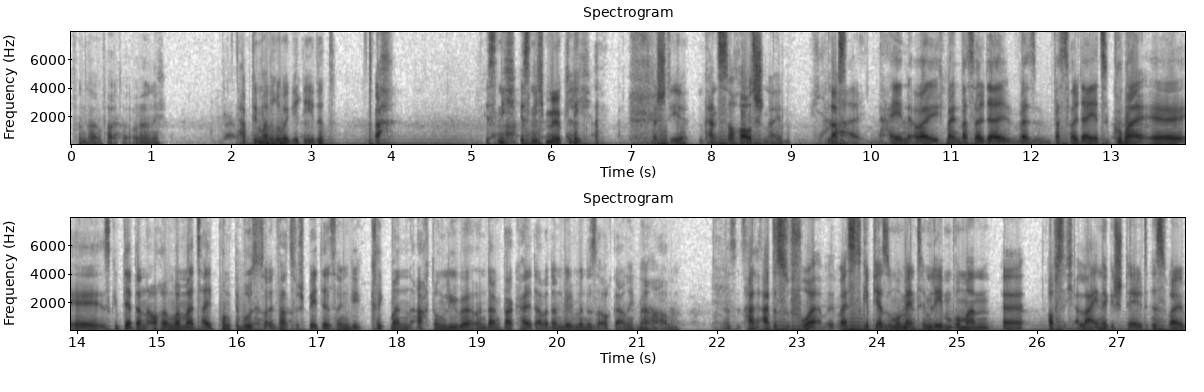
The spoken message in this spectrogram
von seinem Vater, oder nicht? Habt ihr mal darüber geredet? Ach, Ist nicht, ist nicht möglich? Verstehe. Du kannst es auch rausschneiden lassen. Nein, aber ich meine, was soll da, was, was soll da jetzt? Guck mal, äh, äh, es gibt ja dann auch irgendwann mal Zeitpunkte, wo es einfach zu spät ist. Dann kriegt man Achtung, Liebe und Dankbarkeit, aber dann will man das auch gar nicht mehr haben. Hat, hattest du vor, weißt du, es gibt ja so Momente im Leben, wo man äh, auf sich alleine gestellt ist, weil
